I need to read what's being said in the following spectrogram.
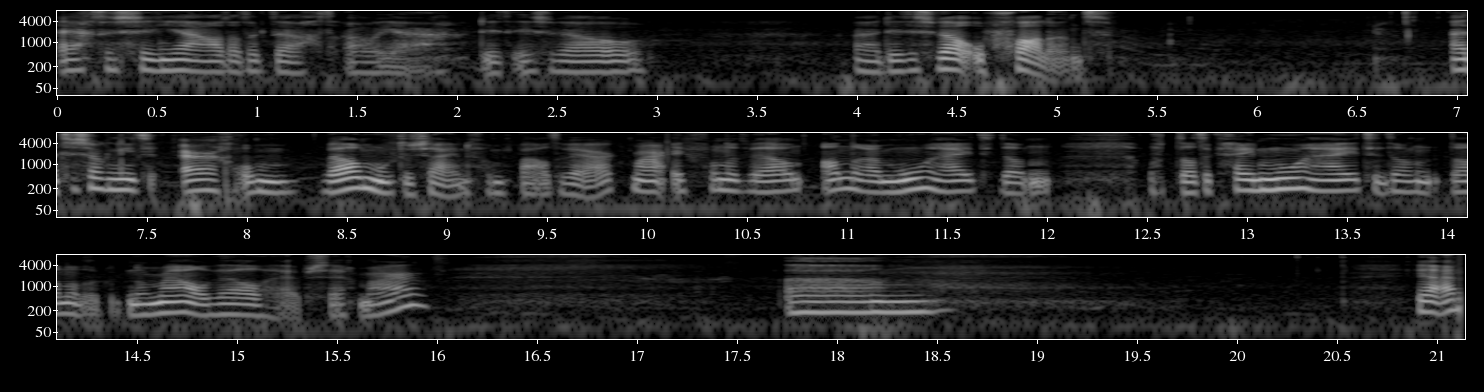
echt een signaal dat ik dacht: oh ja, dit is wel, dit is wel opvallend. Het is ook niet erg om wel moe te zijn van bepaald werk, maar ik vond het wel een andere moeheid dan, of dat ik geen moeheid dan, dan dat ik het normaal wel heb, zeg maar. Um, ja, en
